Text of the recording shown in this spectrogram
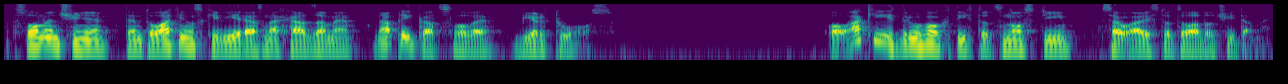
V slovenčine tento latinský výraz nachádzame napríklad v slove virtuos. O akých druhoch týchto cností sa u Aristotela dočítame?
